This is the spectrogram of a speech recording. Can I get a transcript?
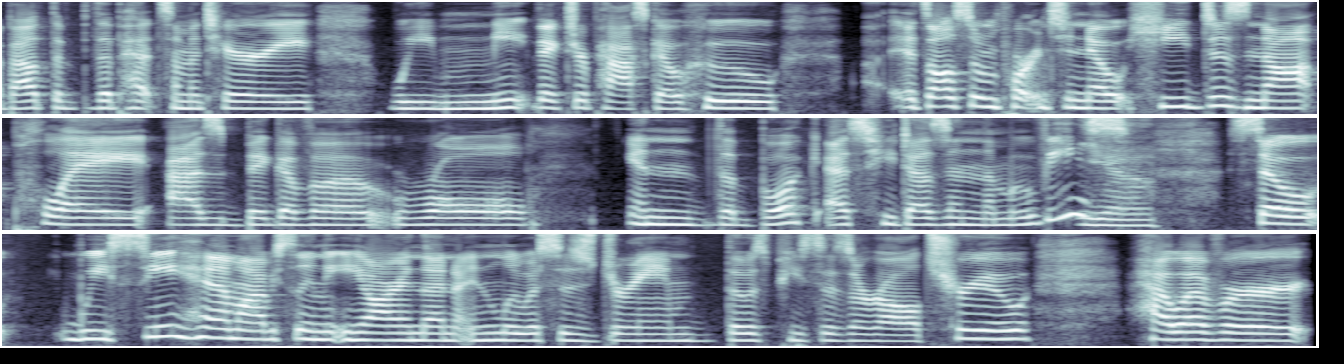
about the the pet cemetery. We meet Victor Pascow, who it's also important to note he does not play as big of a role in the book as he does in the movies. Yeah. So we see him obviously in the ER and then in Louis's dream. Those pieces are all true. However,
